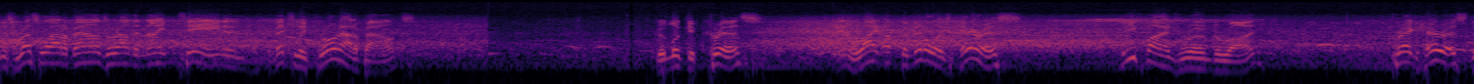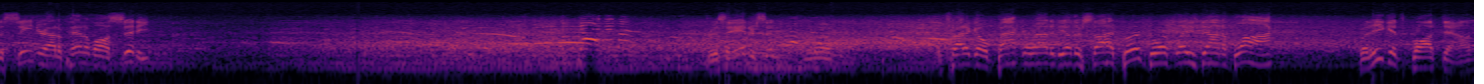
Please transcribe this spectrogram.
just wrestled out of bounds around the 19 and eventually thrown out of bounds. Good look at Chris. And right up the middle is Harris. He finds room to run. Craig Harris, the senior out of Panama City. Chris Anderson will try to go back around to the other side. Burgdorf lays down a block, but he gets brought down.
